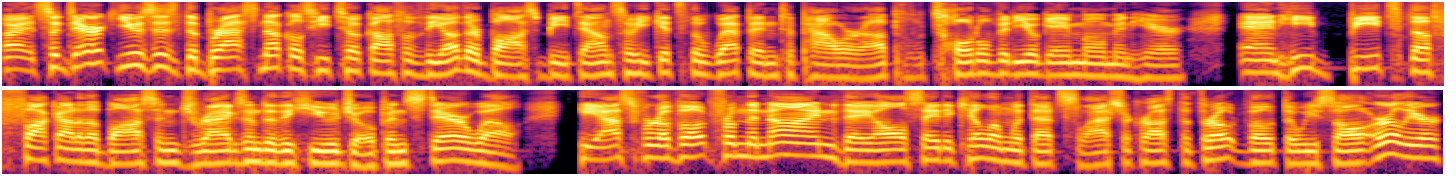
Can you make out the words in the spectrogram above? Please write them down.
All right, so Derek uses the brass knuckles he took off of the other boss beatdown, so he gets the weapon to power up. Total video game moment here. And he beats the fuck out of the boss and drags him to the huge open stairwell. He asks for a vote from the nine. They all say to kill him with that slash across the throat vote that we saw earlier.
